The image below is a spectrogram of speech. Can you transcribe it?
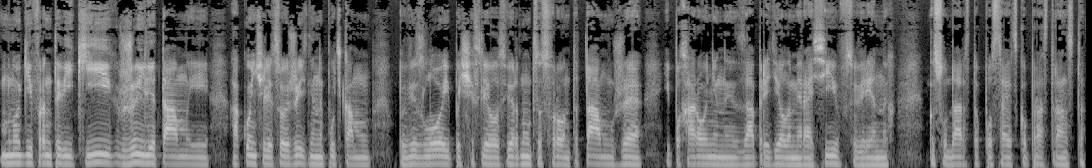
многие фронтовики жили там и окончили свой жизненный путь, кому повезло и посчастливилось вернуться с фронта, там уже и похоронены за пределами России в суверенных государствах постсоветского пространства.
